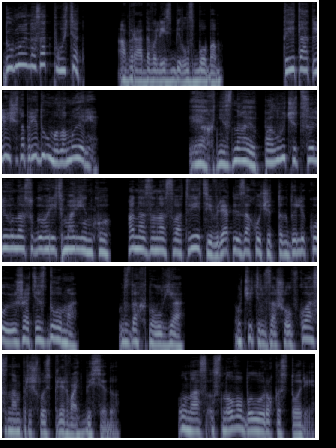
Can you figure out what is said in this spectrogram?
Думаю, нас отпустят!» — обрадовались Билл с Бобом. «Ты это отлично придумала, Мэри!» «Эх, не знаю, получится ли у нас уговорить Маринку. Она за нас в ответе и вряд ли захочет так далеко уезжать из дома», — вздохнул я. Учитель зашел в класс, и нам пришлось прервать беседу. У нас снова был урок истории.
